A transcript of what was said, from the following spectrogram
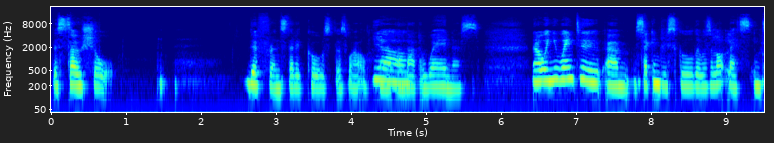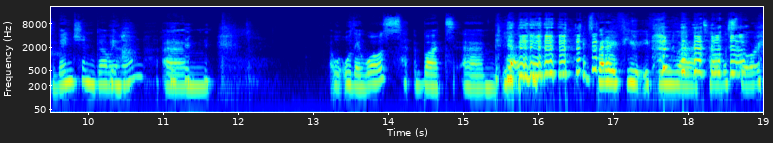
the social difference that it caused as well, uh, and that awareness. Now, when you went to um, secondary school, there was a lot less intervention going Yeah. on. Um, or, or there was, but um, yeah, it's better if you if you uh, tell the story.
